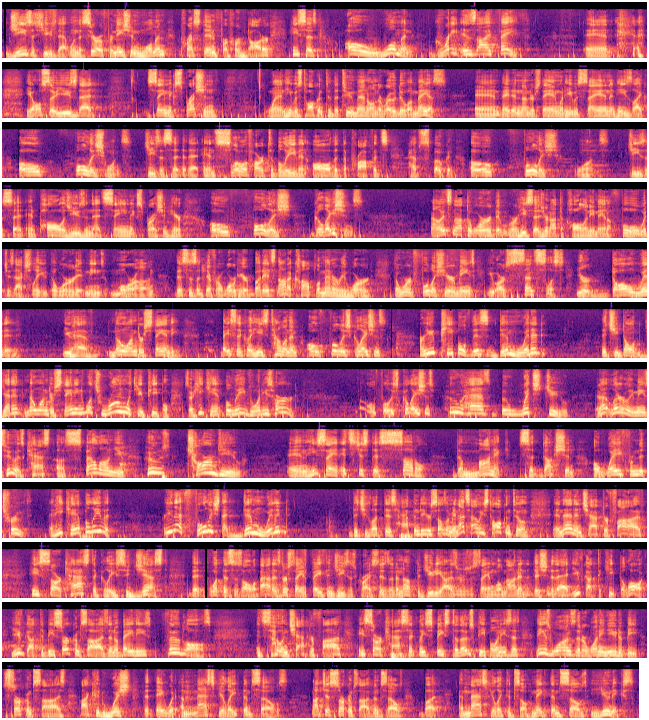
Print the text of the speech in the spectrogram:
Jesus used that when the Syrophoenician woman pressed in for her daughter. He says, Oh, woman, great is thy faith. And he also used that same expression when he was talking to the two men on the road to Emmaus. And they didn't understand what he was saying. And he's like, Oh, foolish ones, Jesus said to that, and slow of heart to believe in all that the prophets have spoken. Oh, foolish ones, Jesus said. And Paul is using that same expression here. Oh, foolish Galatians. Now, it's not the word that where he says you're not to call any man a fool, which is actually the word, it means moron. This is a different word here, but it's not a complimentary word. The word foolish here means you are senseless, you're dull witted, you have no understanding. Basically, he's telling them, Oh, foolish Galatians, are you people this dim witted that you don't get it? No understanding? What's wrong with you people? So he can't believe what he's heard. Oh, foolish Galatians, who has bewitched you? And that literally means who has cast a spell on you? Who's charmed you? And he's saying it's just this subtle, demonic seduction away from the truth. And he can't believe it. Are you that foolish, that dim witted? That you let this happen to yourselves? I mean, that's how he's talking to them. And then in chapter 5, he sarcastically suggests that what this is all about is they're saying faith in Jesus Christ isn't enough. The Judaizers are saying, well, not in addition to that, you've got to keep the law. You've got to be circumcised and obey these food laws. And so in chapter 5, he sarcastically speaks to those people and he says, These ones that are wanting you to be circumcised, I could wish that they would emasculate themselves. Not just circumcise themselves, but emasculate themselves, make themselves eunuchs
